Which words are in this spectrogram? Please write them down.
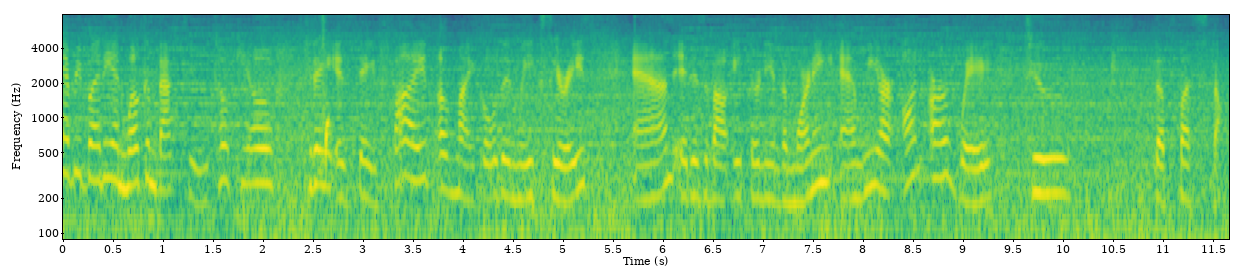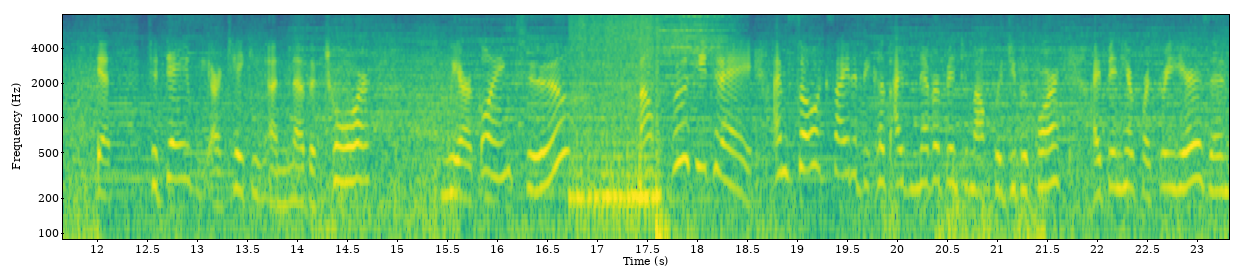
everybody and welcome back to Tokyo. Today is day five of my Golden Week series and it is about 8.30 in the morning and we are on our way to the bus stop. Yes, today we are taking another tour. We are going to Mount Fuji today. I'm so excited because I've never been to Mount Fuji before. I've been here for three years and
